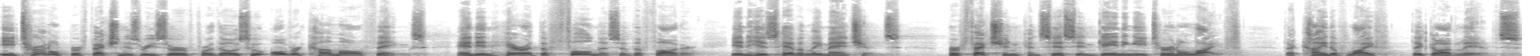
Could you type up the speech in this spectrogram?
Eternal perfection is reserved for those who overcome all things and inherit the fullness of the Father in his heavenly mansions. Perfection consists in gaining eternal life, the kind of life that God lives.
